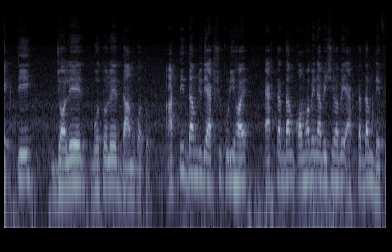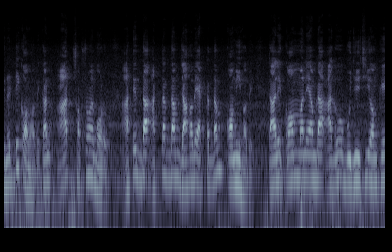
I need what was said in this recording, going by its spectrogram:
একটি জলের বোতলের দাম কত? আটটির দাম যদি একশো কুড়ি হয় একটার দাম কম হবে না বেশি হবে, একটার দাম ডেফিনেটলি কম হবে। কারণ আট সবসময় বড়। আটের দাম আটটার দাম যা হবে, একটার দাম কমই হবে। তাহলে কম মানে আমরা আগেও বুঝিয়েছি, অঙ্কে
